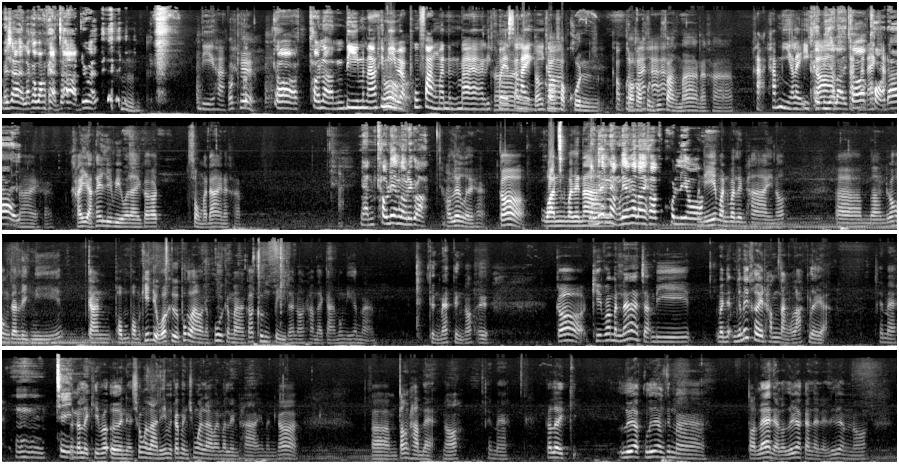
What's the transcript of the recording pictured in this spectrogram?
ไม่ใช่แล้วก็วางแผนจะอ่านด้วย ดีค่ะ โอเค ก็เท่านั้นดีมาแล้วที่ก็มีแบบผู้ฟังมันมา request อะไรอย่างต้นี้ขก็อขอบคุณขอบคุณขอขอบคุณมากค่ะผู้ฟังมากนะครับค่ะ ถ้ามีอะไรอีกใครก็มีอะไรจัดก็มาได้ขอค่ะได้ได้ครับ ใครอยากให้รีวิวอะไรก็ส่งมาได้นะครับ งั้นเข้าเรื่องเราดีกว่า เอาเรื่องเลยฮะ ก็วันวาเลนไทน์เราเรื่องหนังเรื่องอะไรครับ คุณเลียว วันนี้วันวาเลนไทน์เนาะเอ่อมันก็คงจะหลีกหนีการผมผมคิดอยู่ว่าคือพวกเราเนี่ยพูดกันมาก็ครึ่งปีแล้วเนาะทำรายการพวกนี้กันมา ถึงไหมถึงเนาะเออก็คิดว่ามันน่าจะมีมันยังไม่เคยทำหนังรักเลยอะใช่ไหม อืมจริง แล้วก็เลยคิดว่าเออเนี่ยช่วงเวลานี้มันก็เป็นช่วงเวลาวันวาเลนไทน์มันก็เอ่อต้องทำแหละเนาะใช่ไหม ก็เลยคิดเลือกเรื่องขึ้นมา ตอนแรกเนี่ยเราเลือกกันหลาย ๆ เรื่องเนาะ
